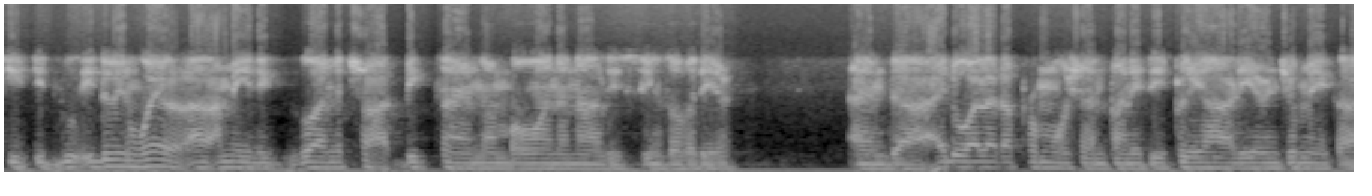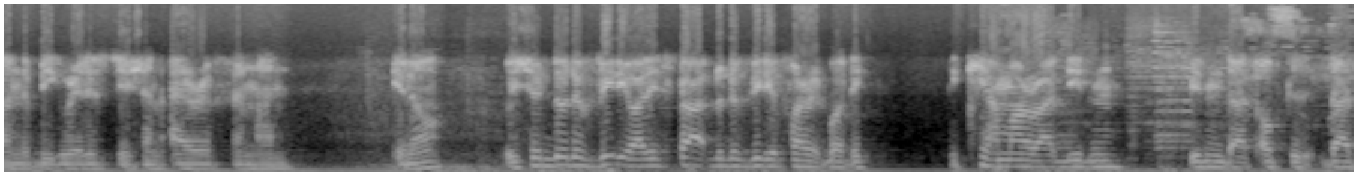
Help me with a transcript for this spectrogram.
it, it, it doing well. I, mean, it go on the chart big time, number one, and all these things over there. And uh, I do a lot of promotion on it. They play hard here in Jamaica on the big radio station, RFM, and you know, we should do the video. I did start do the video for it, but the, the camera didn't didn't that up to that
